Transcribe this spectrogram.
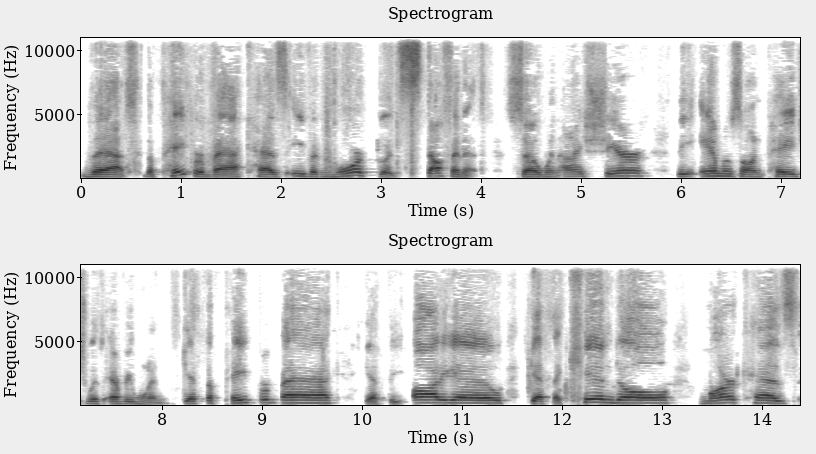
that the paperback has even more good stuff in it. So when I share the Amazon page with everyone, get the paperback, get the audio, get the Kindle. Mark has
